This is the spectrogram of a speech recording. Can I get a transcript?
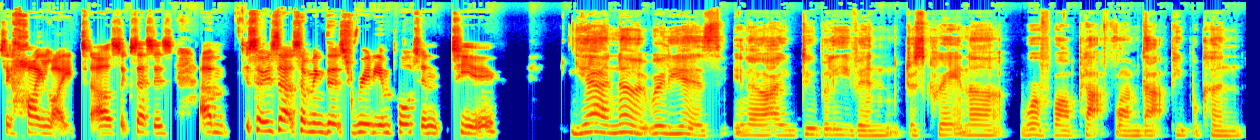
to highlight our successes. Um, so, is that something that's really important to you? Yeah, no, it really is. You know, I do believe in just creating a worthwhile platform that people can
